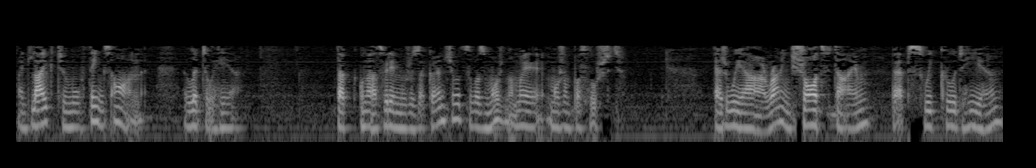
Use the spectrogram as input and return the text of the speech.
I'd like to move things on a little here. Так как у нас время уже заканчивается, возможно, мы можем послушать. As we are running short of time, perhaps we could hear.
